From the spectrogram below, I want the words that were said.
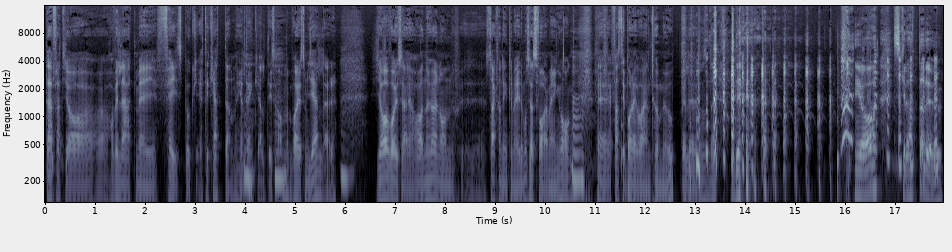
därför att jag har väl lärt mig Facebook-etiketten helt Mm. enkelt. Liksom, Mm. Vad är det som gäller? Mm. jag var ju så här, nu har någon eh, sagt någonting till mig, då måste jag svara med en gång. Mm. Eh, fast det bara var en tumme upp eller något sånt där. Ja, skrattar du.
